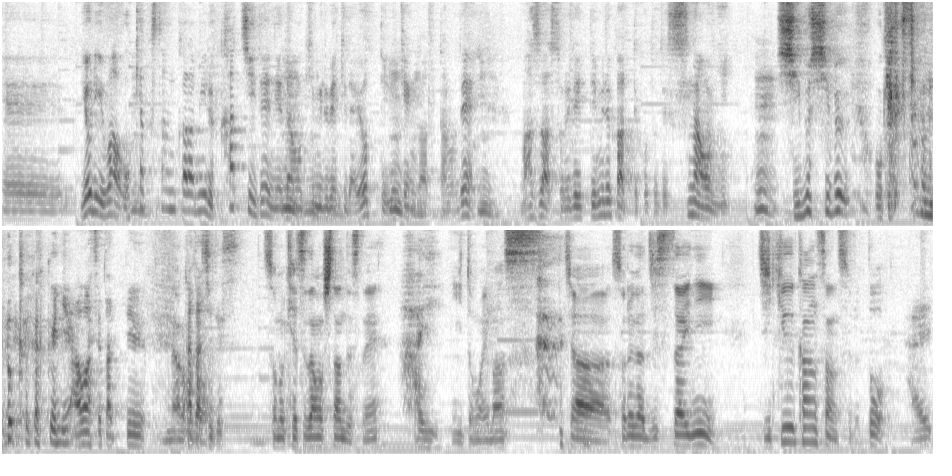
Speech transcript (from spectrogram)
えーよりはお客さんから見る価値で値段を決めるべきだよっていう意見があったので、うんまずはそれで言ってみるかってことで素直にうん。渋々お客さんの価格に合わせたっていう形です。その決断をしたんですね。はい、いいと思います。じゃあそれが実際に時給換算するとはい、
